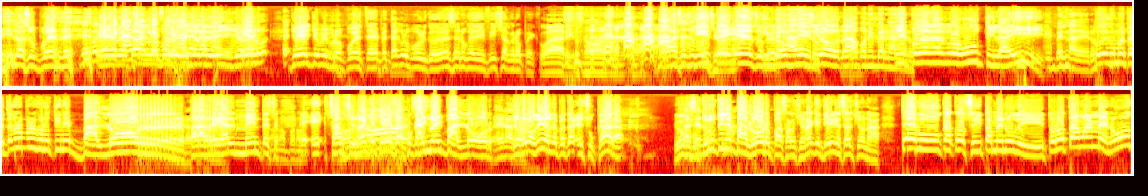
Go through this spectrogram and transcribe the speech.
y lo suspenden. Después que El se espectáculo público, yo, la le radio. di- yo, El- he- yo he hecho mi propuesta. El espectáculo público debe ser un edificio agropecuario. No, no, no. No hace su Quiten función. eso, que no Invernadero. funciona. Vamos a poner invernadero. Y pongan algo útil ahí. Invernadero. Porque como el espectáculo público no tiene valor para realmente No, eh, eh, sancionar No, que tiene esa, porque ahí no hay valor. Espérate. Yo se lo dije al en su cara. Digo, como tú no tienes valor para sancionar que tiene que sancionar, te busca cositas menudito, no estamos en menudo.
